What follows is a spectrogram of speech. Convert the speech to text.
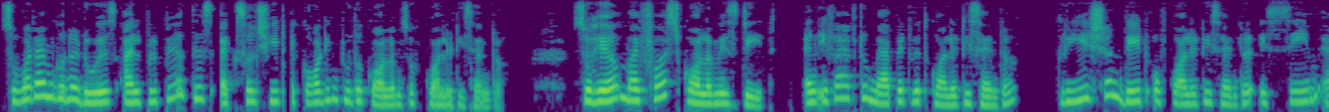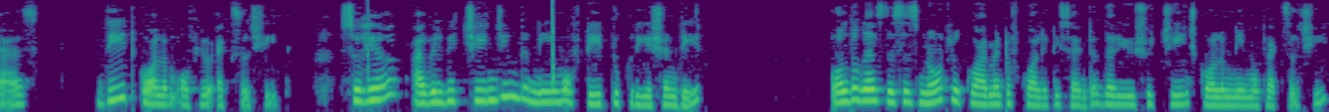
So what I'm going to do is I'll prepare this Excel sheet according to the columns of Quality Center. So here my first column is date and if I have to map it with Quality Center, creation date of Quality Center is same as date column of your Excel sheet. So here I will be changing the name of date to creation date. Although guys this is not requirement of quality center that you should change column name of Excel sheet.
